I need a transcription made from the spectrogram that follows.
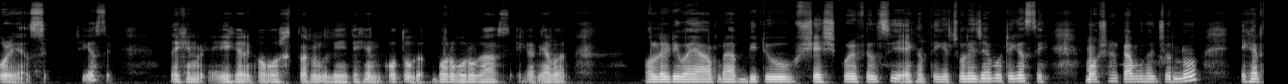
পড়ে আছে, ঠিক আছে? দেখেন এখানে কবরস্থানগুলি, দেখেন কত বড় বড় গাছ। এখানে আবার অলরেডি ভাই আমরা ভিডিও শেষ করে ফেলছি, এখান থেকে চলে যাব, ঠিক আছে? মশার কামড়ের জন্য এখানে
